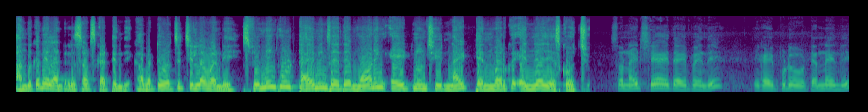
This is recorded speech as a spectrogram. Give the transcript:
అందుకని ఇలాంటి రిసార్ట్స్ కట్టింది. కాబట్టి వచ్చి చిల్ అవ్వండి. స్విమ్మింగ్ పూల్ టైమింగ్స్ అయితే మార్నింగ్ ఎయిట్ నుంచి నైట్ టెన్ వరకు ఎంజాయ్ చేసుకోవచ్చు. సో నైట్ స్టే అయితే అయిపోయింది. ఇక ఇప్పుడు టెన్ అయింది.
